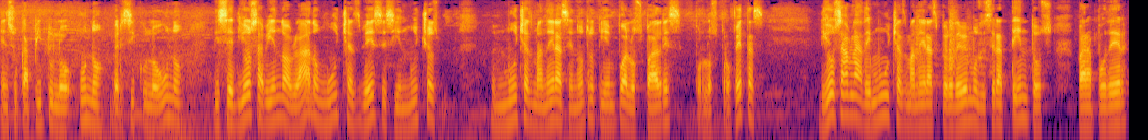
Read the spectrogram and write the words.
en su capítulo 1 versículo 1 dice Dios habiendo hablado muchas veces y en muchos muchas maneras en otro tiempo a los padres por los profetas Dios habla de muchas maneras, pero debemos de ser atentos para poder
